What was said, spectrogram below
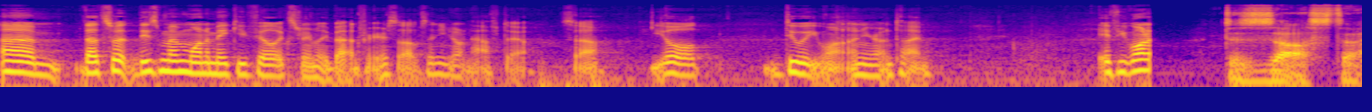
Um, that's what these men want to make you feel extremely bad for yourselves, and you don't have to. So you'll do what you want on your own time. If you want Disaster.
